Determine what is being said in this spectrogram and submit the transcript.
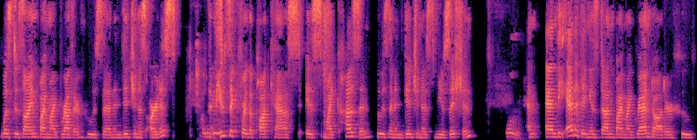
was designed by my brother who's an indigenous artist Oh, the music for the podcast is my cousin, who is an indigenous musician. Mm. And and the editing is done by my granddaughter, who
